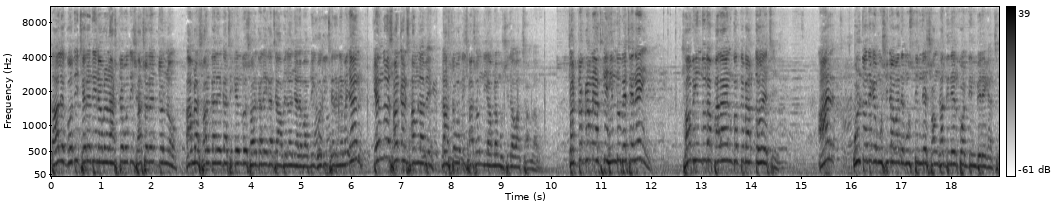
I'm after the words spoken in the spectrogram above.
তাহলে গদি ছেড়ে দিন আমরা রাষ্ট্রপতি শাসনের জন্য। আমরা সরকারের কাছে, কেন্দ্র সরকারের কাছে আবেদন জানাব। আপনি গদি ছেড়ে নেমে যান, কেন্দ্র সরকার সামলাবে। রাষ্ট্রপতি শাসন দিয়ে আমরা মুর্শিদাবাদ সামলাবো। চট্টগ্রামে আজকে হিন্দু বেঁচে নেই। সব হিন্দুরা পালায়ন করতে ব্যর্থ হয়েছে। আর উল্টো থেকে মুর্শিদাবাদে মুসলিমদের সংখ্যা দিনের পর দিন বেড়ে গেছে।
